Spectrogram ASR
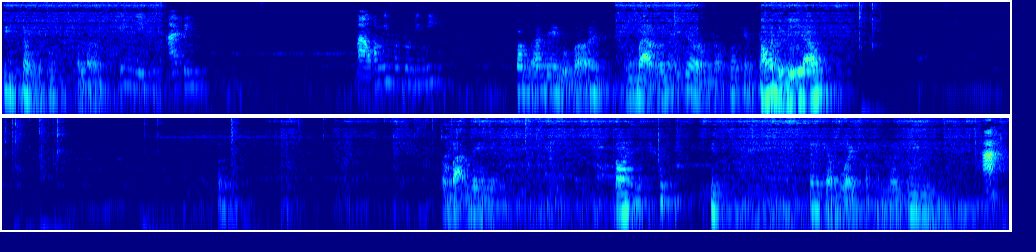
tin chồng cũng không trả lời. Tin gì? Ai tin bảo con đi photo đi mít không ad của vợ ấy. Bảo nó nãy giờ nó có kịp không có chịu đi đâu? Của bạn này nói. Tôi cả buổi phải nói gì hả?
